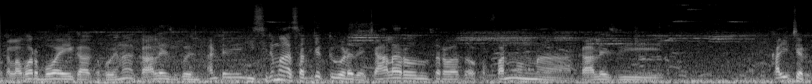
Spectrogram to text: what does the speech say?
ఒక లవర్ బాయ్ కాకపోయినా కాలేజ్ పోయింది అంటే ఈ సినిమా సబ్జెక్ట్ కూడా అదే. చాలా రోజుల తర్వాత ఒక ఫన్ ఉన్న కాలేజీ కల్చర్.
